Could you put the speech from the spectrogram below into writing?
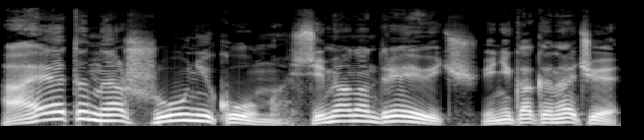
«А это наш уникум, Семен Андреевич, и никак иначе.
